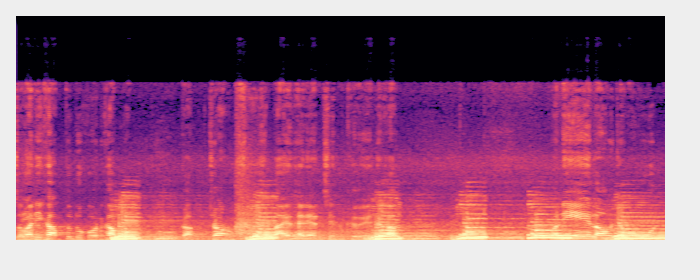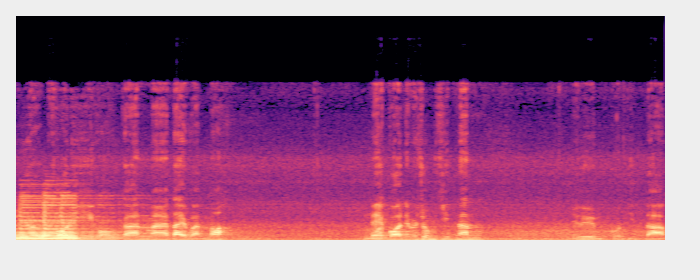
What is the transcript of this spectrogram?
สวัสดีครับทุกๆคนครับผมอยู่กับช่องซีสไตล์ไทยแลนด์เช่นเคยนะครับ วันนี้เราจะมาพูดเรื่องข้อดีของการมาไต้หวันเนาะแต่ก่อนจะไปชมคลิปนั้น อย่าลืมกดติดตาม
